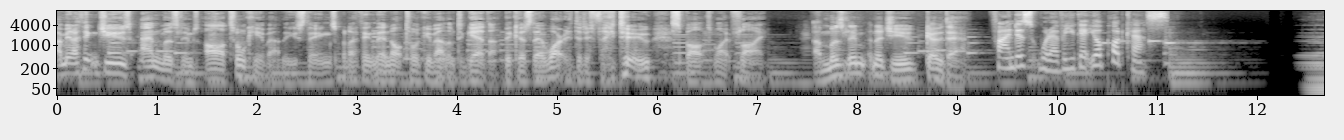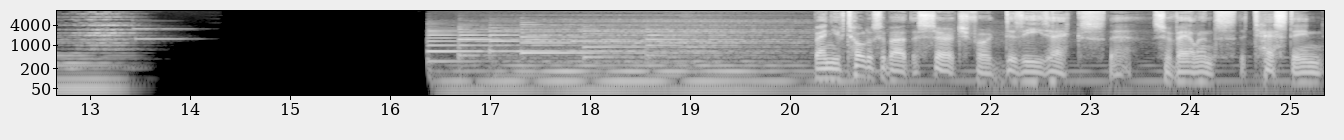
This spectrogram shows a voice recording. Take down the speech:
I mean, I think Jews and Muslims are talking about these things, but I think they're not talking about them together because they're worried that if they do, sparks might fly. A Muslim and a Jew go there. Find us wherever you get your podcasts. Ben, you've told us about the search for Disease X, the surveillance, the testing,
